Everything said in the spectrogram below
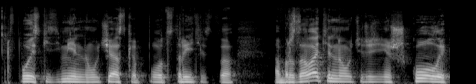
в поиске земельного участка под строительство образовательного учреждения, школы.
